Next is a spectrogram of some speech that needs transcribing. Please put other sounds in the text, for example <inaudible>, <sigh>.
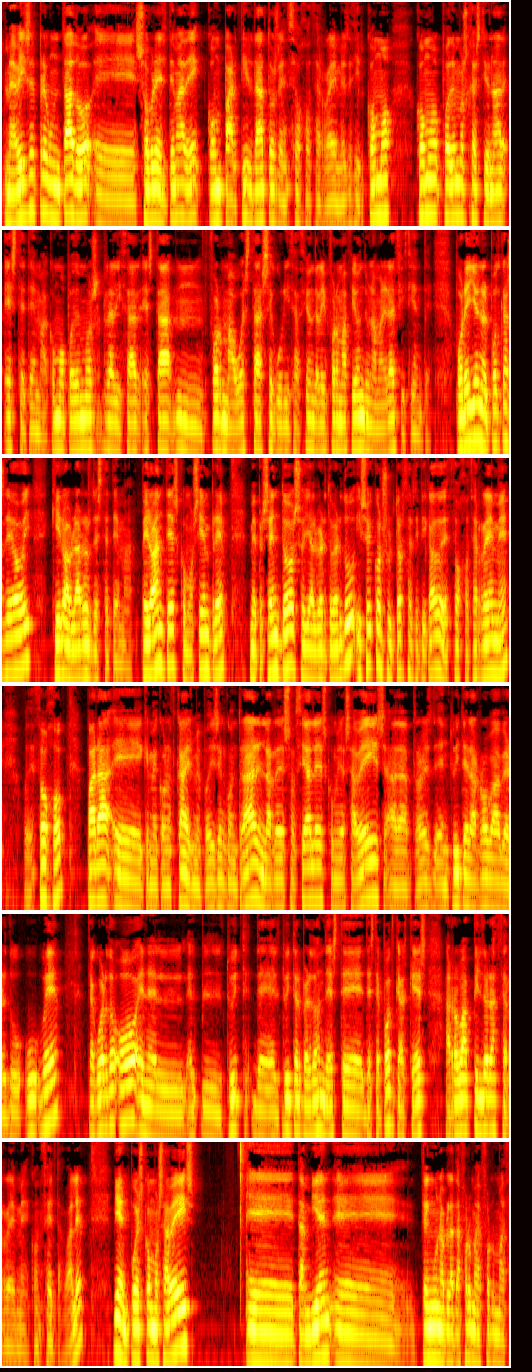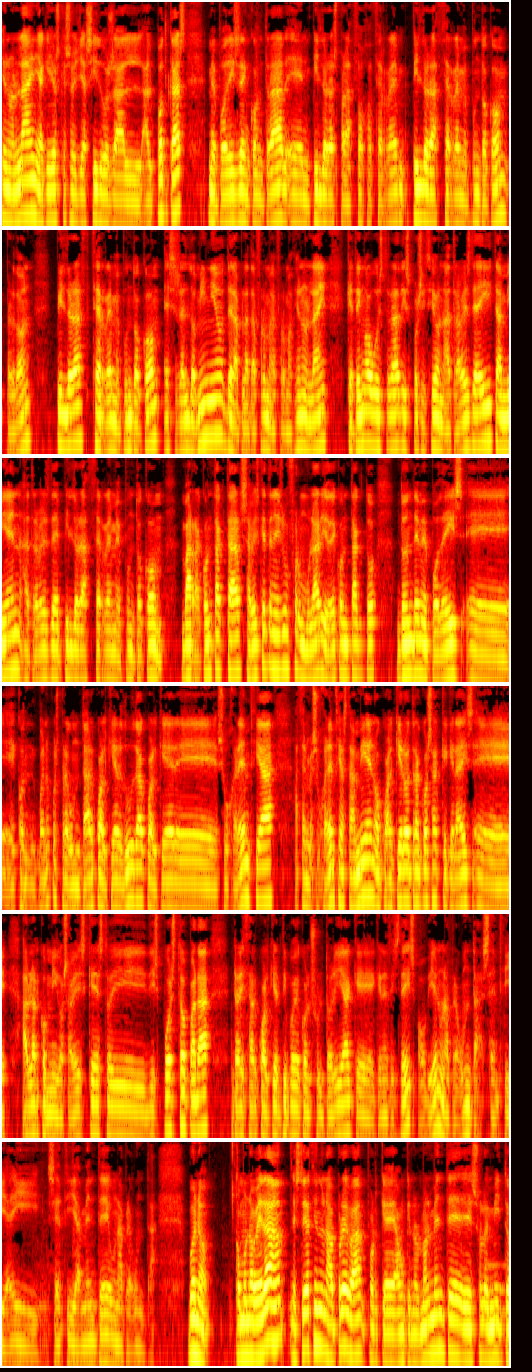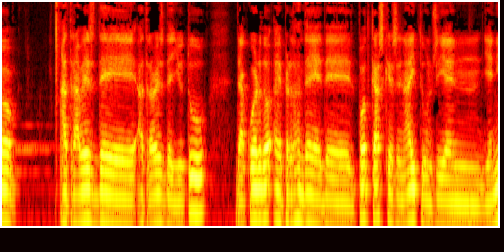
me habéis preguntado eh, sobre el tema de compartir datos en Zoho CRM, es decir, cómo cómo podemos gestionar este tema, cómo podemos realizar esta mm, forma o esta segurización de la información de una manera eficiente. Por ello, en el podcast de hoy quiero hablaros de este tema. Pero antes, como siempre, me presento, soy Alberto Verdú y soy consultor certificado de Zoho CRM o de Zoho. Para eh, que me conozcáis, me podéis encontrar en las redes sociales, como ya sabéis, a, través de en Twitter arroba verduv ¿de acuerdo? O en el, el, tweet del Twitter, perdón, de este, de este podcast, que es arroba píldora CRM, con Z, ¿vale? Bien, pues como sabéis, eh, también eh, tengo una plataforma de formación online y aquellos que sois ya asiduos al, podcast me podéis encontrar en píldoras para CRM, perdón, píldorascrm.com, ese es el dominio de la plataforma de formación online que tengo a vuestra disposición. A través de ahí también, a través de píldorascrm.com barra contactar, sabéis que tenéis un formulario de contacto donde me podéis eh, bueno, pues preguntar cualquier duda, cualquier eh, sugerencia, hacerme sugerencias también o cualquier otra cosa que queráis eh, hablar conmigo. Sabéis que estoy dispuesto para realizar cualquier tipo de consultoría que necesitéis o bien una pregunta sencilla y sencillamente una pregunta. Bueno, como novedad, estoy haciendo una prueba porque aunque normalmente solo emito a través de, a través de YouTube, de acuerdo, eh, perdón, del de, podcast que es en iTunes y en y en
